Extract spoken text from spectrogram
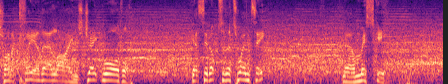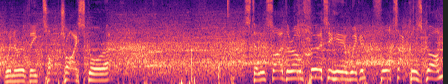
Trying to clear their lines. Jake Wardle gets it up to the 20. Now Miski, winner of the top try scorer. Still inside their own 30 here, Wigan. Four tackles gone.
